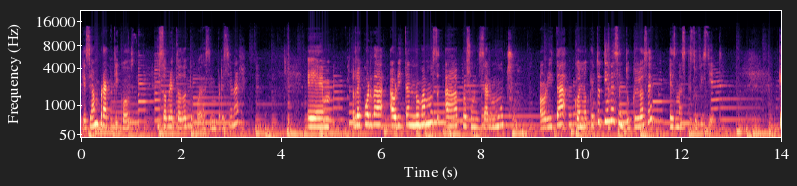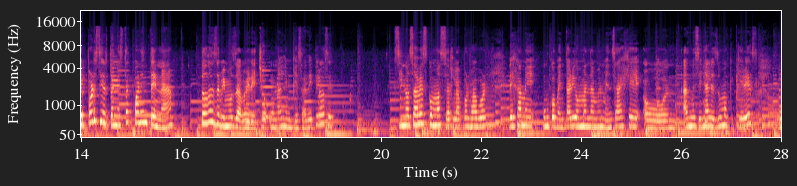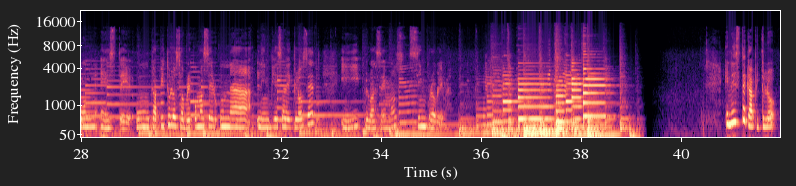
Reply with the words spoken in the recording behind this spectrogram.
que sean prácticos y sobre todo que puedas impresionar. Em, recuerda, ahorita no vamos a profundizar mucho. Ahorita con lo que tú tienes en tu closet es más que suficiente. Que por cierto, en esta cuarentena todas debimos de haber hecho una limpieza de closet. Si no sabes cómo hacerla, por favor, déjame un comentario, mándame un mensaje o hazme señales de humo que quieres un, este, un capítulo sobre cómo hacer una limpieza de closet y lo hacemos sin problema. En este capítulo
